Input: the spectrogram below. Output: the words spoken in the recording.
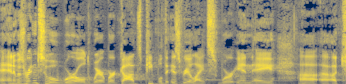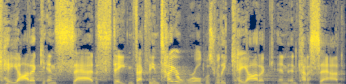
And it was written to a world where, where God's people, the Israelites, were in a, uh, a chaotic and sad state. In fact, the entire world was really chaotic and, and kind of sad,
